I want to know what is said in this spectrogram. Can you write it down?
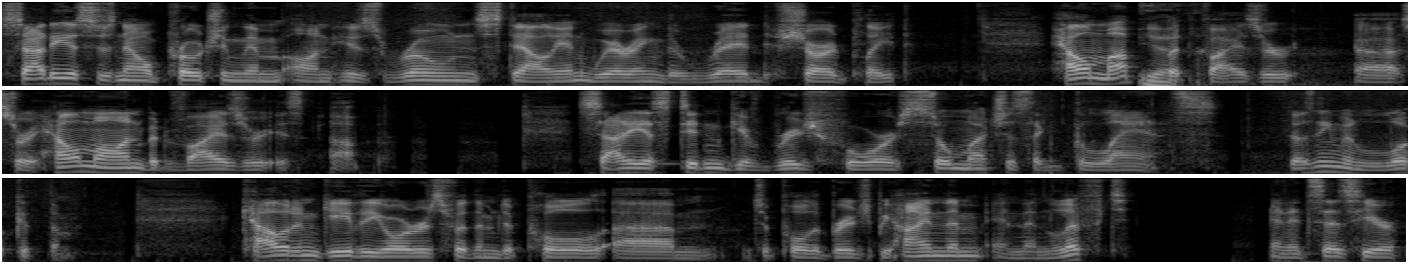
Sadeas is now approaching them on his roan stallion, wearing the red shard plate. Helm up, Yeah. but visor. Uh, sorry, helm on, but visor is up. Sadeas didn't give Bridge Four so much as a glance. Doesn't even look at them. Kaladin gave the orders for them to pull um, to pull the bridge behind them and then lift. And it says here,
